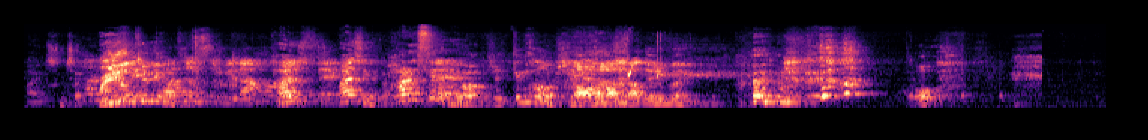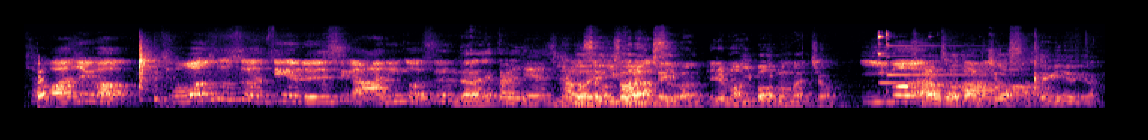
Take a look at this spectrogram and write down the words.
아 진짜. 하늘색 틀린 거. 하얀 하늘색. 하얀색이다. 파란색은 뭐야 갑자기 뜬금없이 나 나- 나도 1번인데. 어? 자 마지막 정원 선수가 찍은 릴스가 아닌 것은 나 이번 이번 맞죠 이번 1번. 2번. 2번 맞죠? 2번. 사랑스가 나랑 찍었어 대균이 형이랑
